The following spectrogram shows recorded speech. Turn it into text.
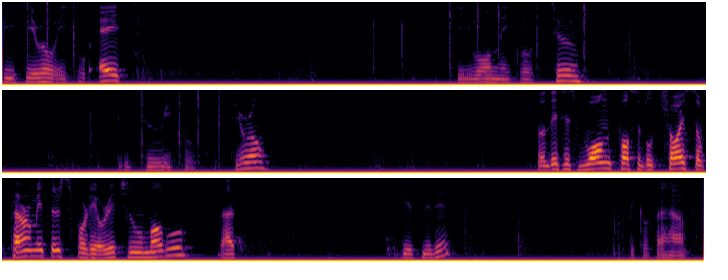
b0 equal 8 b1 equals 2 b2 equals 0 so this is one possible choice of parameters for the original model that gives me this because I have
